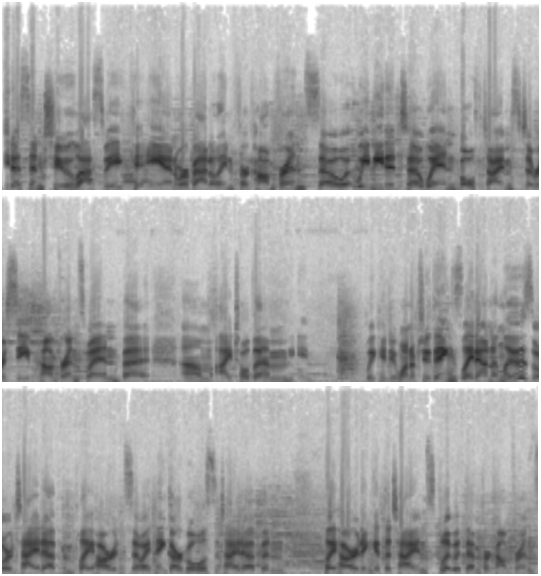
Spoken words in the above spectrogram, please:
beat us in two last week, and we're battling for conference. So we needed to win both times to receive conference win. But um, I told them we can do one of two things: lay down and lose, or tie it up and play hard. So I think our goal is to tie it up and play hard and get the tie and split with them for conference.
